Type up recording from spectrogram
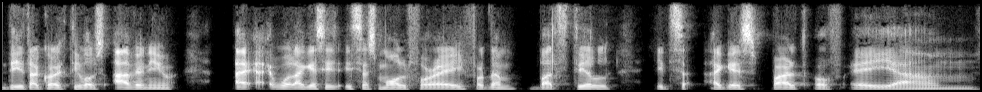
digital collectibles avenue, I, well, I guess it's a small foray for them, but still, it's I guess part of a um,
